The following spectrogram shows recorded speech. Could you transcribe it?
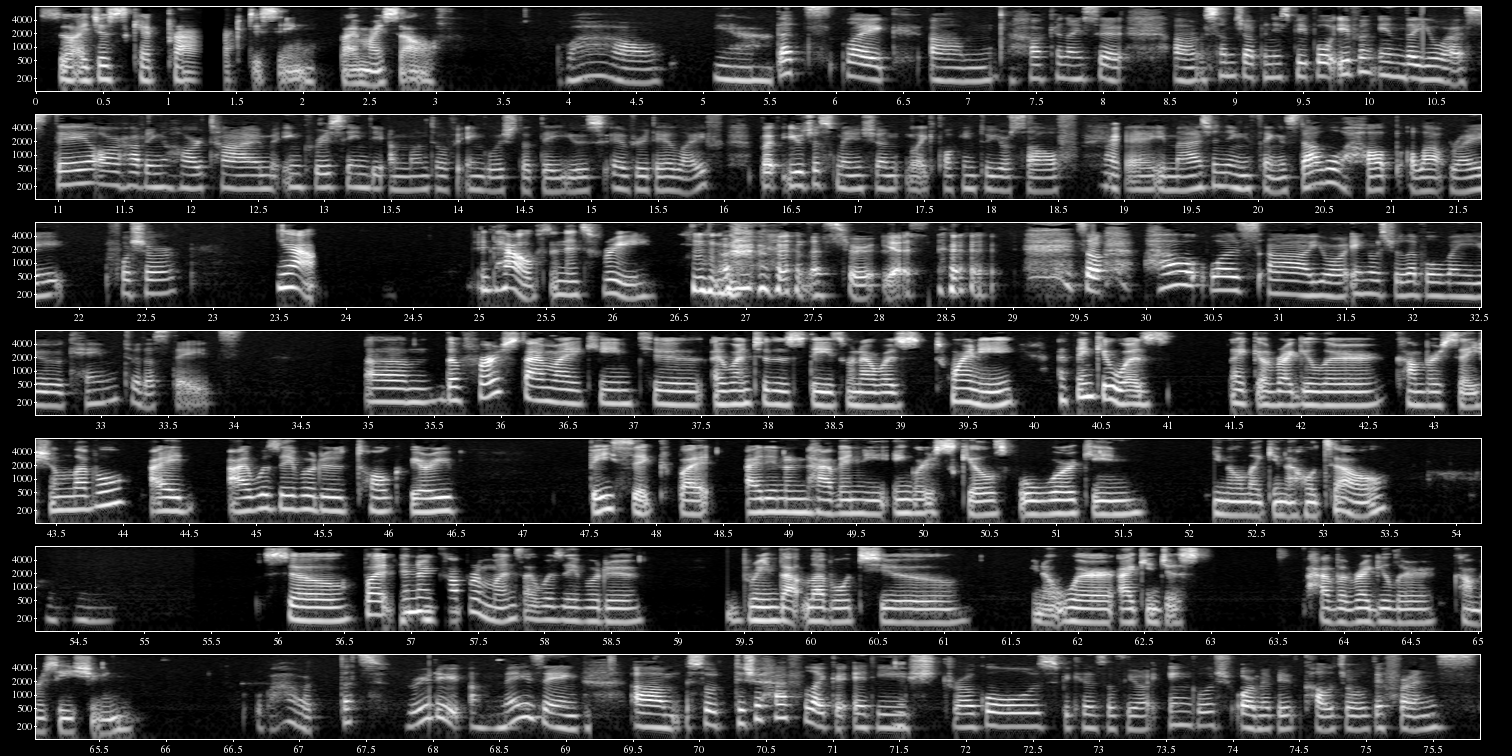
So I just kept practicing by myself. Wow. Yeah. That's like, um, how can I say, um, some Japanese people, even in the US, they are having a hard time increasing the amount of English that they use everyday life. But you just mentioned like talking to yourself right. and imagining things. That will help a lot, right? For sure. Yeah, it helps and it's free. That's true. Yes. so, how was uh, your English level when you came to the states? Um, the first time I came to, I went to the States when I was 20. I think it was like a regular conversation level. I I was able to talk very basic, but I didn't have any English skills for working, you know, like in a hotel. Mm-hmm. So, but in a mm-hmm. couple of months, I was able to bring that level to, you know, where I can just have a regular conversation. Wow, that's really amazing. Um, so, did you have like any struggles because of your English or maybe cultural difference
